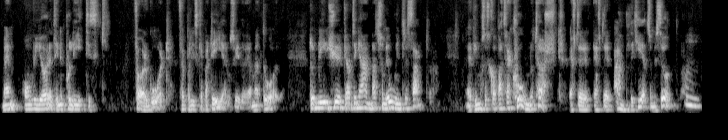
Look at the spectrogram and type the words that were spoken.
Men om vi gör det till en politisk förgård för politiska partier och så vidare, ja, men då, då blir kyrkan någonting annat som är ointressant. Va? Eh, vi måste skapa attraktion och törst efter, efter andlighet som är sund. Mm.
